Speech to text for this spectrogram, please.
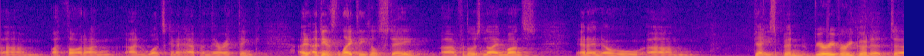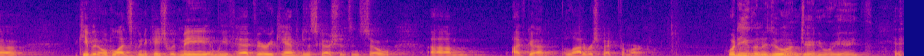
um, a thought on, on what's going to happen there. I think, I, I, think it's likely he'll stay um, for those nine months. And I know, um, yeah, he's been very, very good at uh, keeping open lines of communication with me, and we've had very candid discussions. And so um, I've got a lot of respect for Mark. What are you going to do on January 8th?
